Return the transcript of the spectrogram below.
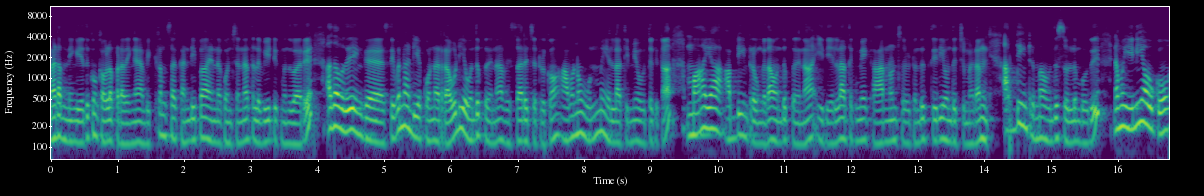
மேடம் நீங்கள் எதுக்கும் கவலைப்படாதீங்க. விக்ரம் சார் கண்டிப்பாக என்ன கொஞ்ச நேரத்தில் வீட்டுக்கு வந்துவார் அதாவது இங்கே சிவநாடியை கொண்ட ரவுடியை வந்து பார்த்தீங்கன்னா, விசாரிச்சுட்டு இருக்கோம். அவனும் உண்மை எல்லாத்தையுமே ஒத்துக்கிட்டான். மாயா அப்படின்றவங்க தான் வந்து பார்த்தீங்கன்னா, இது எல்லாத்துக்குமே காரணம்னு சொல்லிட்டு வந்து தெரிய வந்துச்சு மேடம்." அப்படின்ற மாதிரி வந்து சொல்லும்போது, நம்ம இனியாவுக்கும்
